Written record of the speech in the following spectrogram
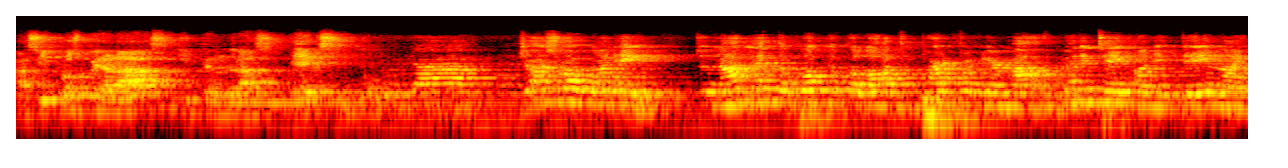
Así prosperarás y tendrás éxito. Joshua 1.8 Do not let the book of the law depart from your mouth. Meditate on it day and night,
